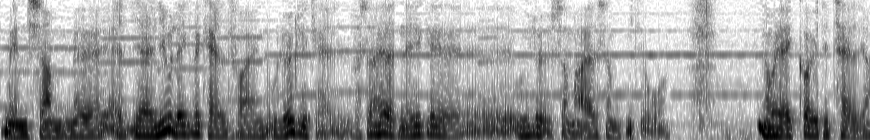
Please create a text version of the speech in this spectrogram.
men som uh, jeg alligevel ikke vil kalde for en ulykkelig kærlighed, for så havde den ikke uh, udløst så meget, som den gjorde. Nu vil jeg ikke gå i detaljer.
